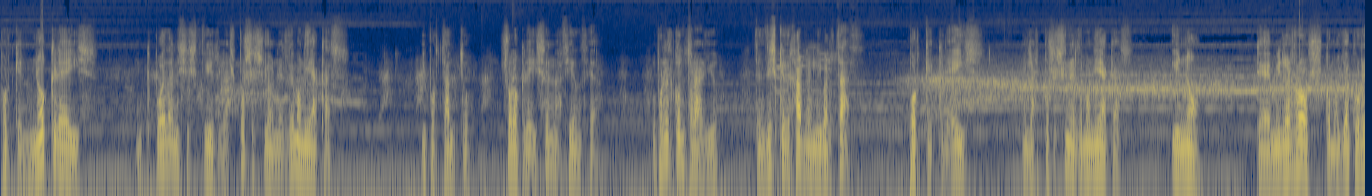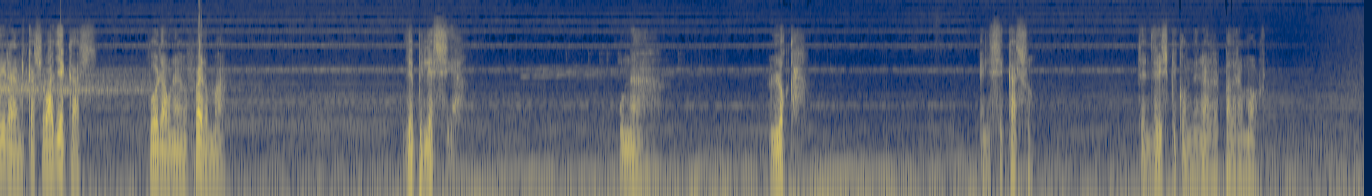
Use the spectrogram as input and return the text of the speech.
porque no creéis en que puedan existir las posesiones demoníacas y por tanto solo creéis en la ciencia, o por el contrario, tendréis que dejarla en libertad porque creéis en las posesiones demoníacas y no que Emily Ross, como ya ocurriera en el caso Vallecas, fuera una enferma de epilepsia, una loca. En ese caso, tendréis que condenar al Padre Amor.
